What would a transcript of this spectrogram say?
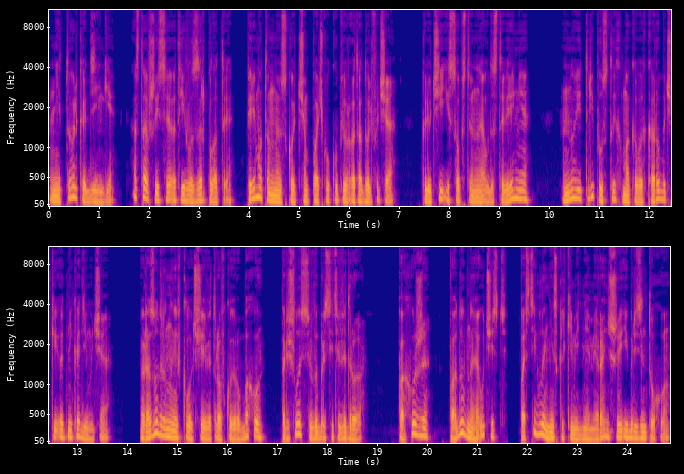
не только деньги, оставшиеся от его зарплаты, перемотанную скотчем пачку купюр от Адольфыча, ключи и собственное удостоверение, но и три пустых маковых коробочки от Никодимыча. Разодранные в клочья ветровку и рубаху пришлось выбросить в ведро. Похоже, подобная участь постигла несколькими днями раньше и брезентуху.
